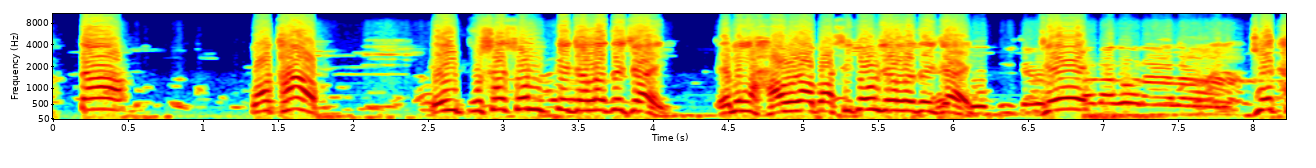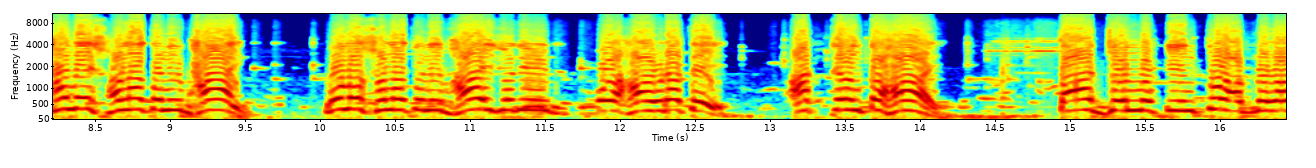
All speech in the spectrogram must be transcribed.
একটা কথা এই প্রশাসনকে জানাতে চাই এবং হাওড়াবাসীকেও জানাতে চাই যে যেখানে সনাতনী ভাই, কোন সনাতনী ভাই যদি হাওড়াতে আক্রান্ত হয়। তার জন্য কিন্তু আপনারা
